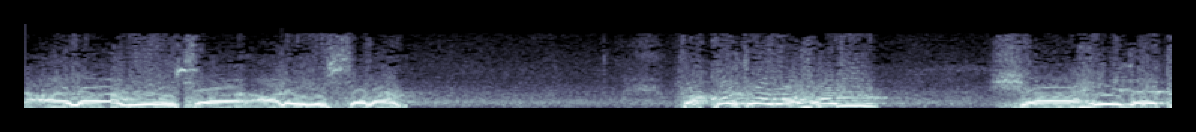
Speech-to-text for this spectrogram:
على موسى عليه السلام. فكتبهم شاهدة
